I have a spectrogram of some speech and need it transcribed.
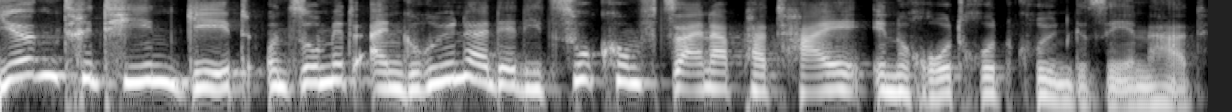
Jürgen Trittin geht und somit ein Grüner, der die Zukunft seiner Partei in Rot-Rot-Grün gesehen hat.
